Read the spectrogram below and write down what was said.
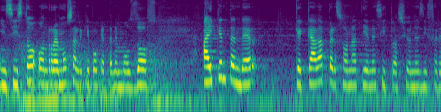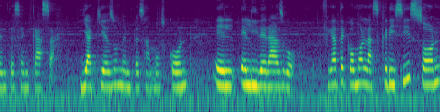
insisto, honremos al equipo que tenemos dos. Hay que entender que cada persona tiene situaciones diferentes en casa y aquí es donde empezamos con el, liderazgo. Fíjate cómo las crisis son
